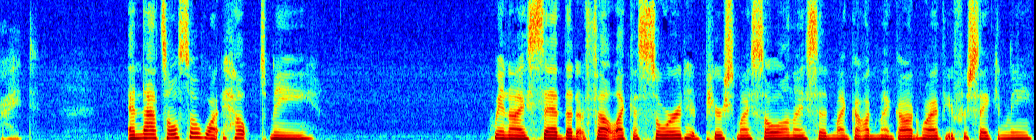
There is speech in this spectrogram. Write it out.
Right. And that's also what helped me when I said that it felt like a sword had pierced my soul. And I said, My God, my God, why have you forsaken me?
